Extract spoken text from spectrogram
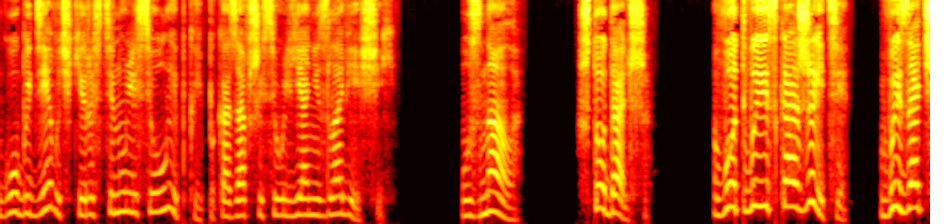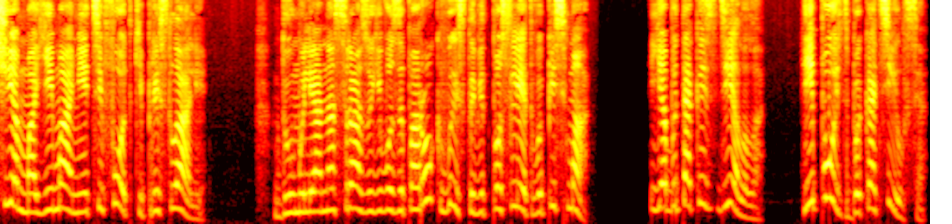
Губы девочки растянулись улыбкой, показавшейся Ульяне зловещей. «Узнала. Что дальше?» «Вот вы и скажите! Вы зачем моей маме эти фотки прислали? Думали, она сразу его за порог выставит после этого письма? Я бы так и сделала. И пусть бы катился!»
